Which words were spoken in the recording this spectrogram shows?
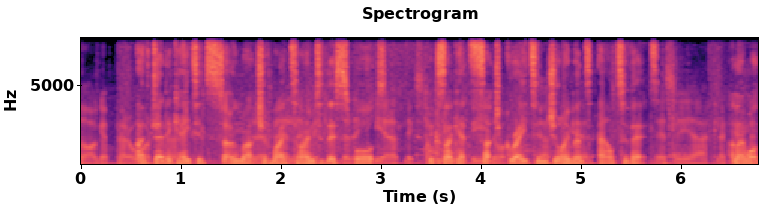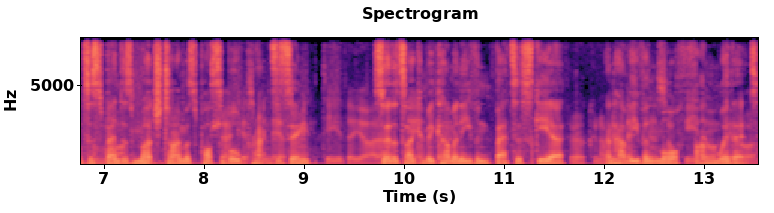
I've dedicated so much of my time to this sport because I get such great enjoyment out of it. And I want to spend as much time as possible practicing so that I can become an even better skier and have even more fun with it.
